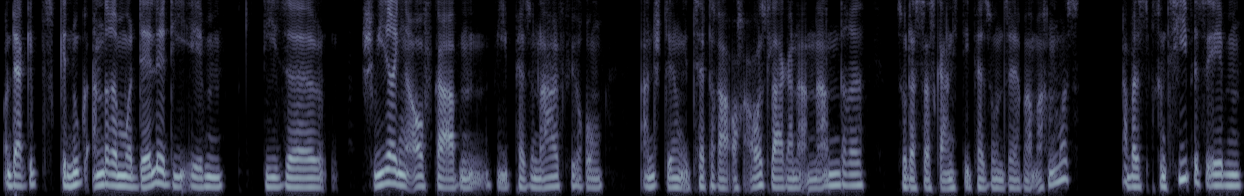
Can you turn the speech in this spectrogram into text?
Und da gibt es genug andere Modelle, die eben diese schwierigen Aufgaben wie Personalführung, Anstellung etc. auch auslagern an andere sodass das gar nicht die Person selber machen muss. Aber das Prinzip ist eben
